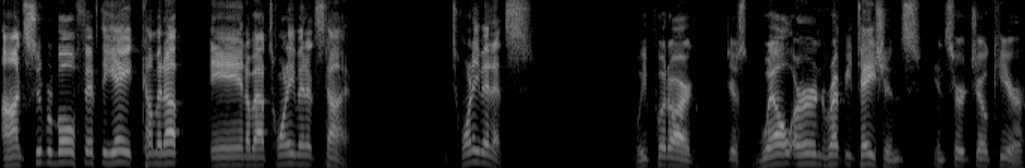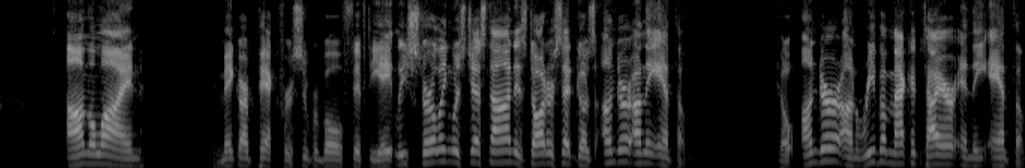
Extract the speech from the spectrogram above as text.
on Super Bowl 58 coming up in about 20 minutes' time. In 20 minutes, we put our just well earned reputations, insert joke here, on the line and make our pick for Super Bowl 58. Lee Sterling was just on. His daughter said goes under on the anthem. Go under on Reba McEntire and the anthem.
